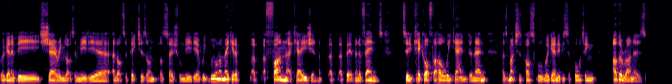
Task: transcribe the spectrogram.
We're going to be sharing lots of media, uh, lots of pictures on, on social media. We, we want to make it a, a, a fun occasion, a, a, bit of an event to kick off the whole weekend. And then, as much as possible, we're going to be supporting other runners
